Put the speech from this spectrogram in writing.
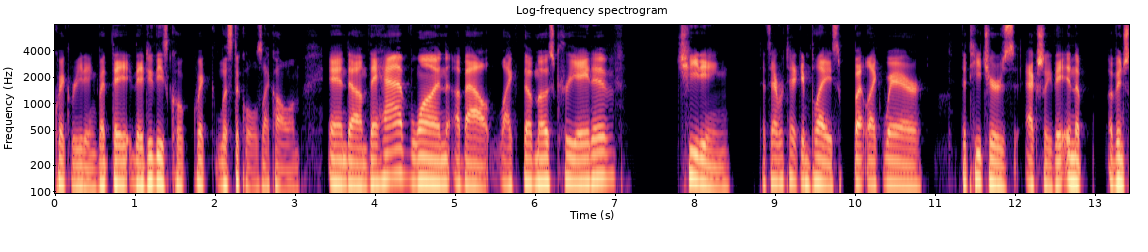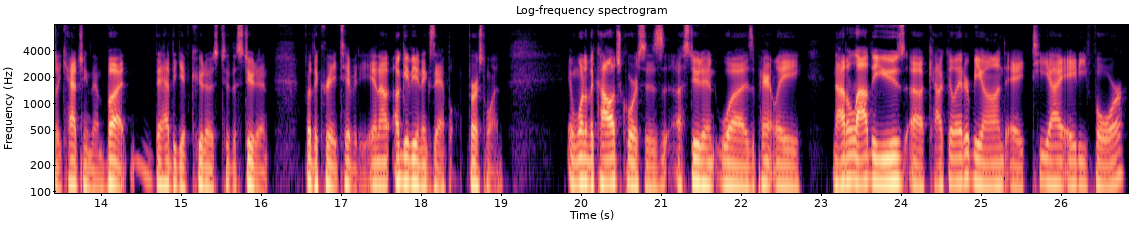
quick reading. But they they do these quick, quick listicles, I call them, and um, they have one about like the most creative cheating that's ever taken place, but like where the teachers actually they end up eventually catching them, but they had to give kudos to the student for the creativity. And I'll, I'll give you an example. First one in one of the college courses, a student was apparently not allowed to use a calculator beyond a TI 84.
